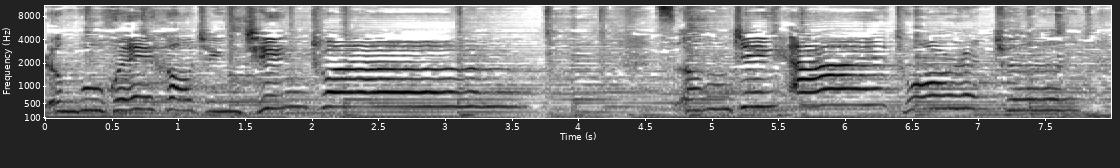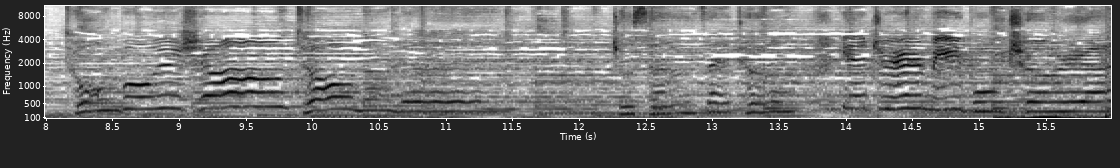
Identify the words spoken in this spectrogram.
仍不会耗尽青春。曾经爱多认真痛不欲生都能忍就算再疼也执迷不承认。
